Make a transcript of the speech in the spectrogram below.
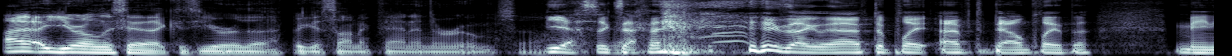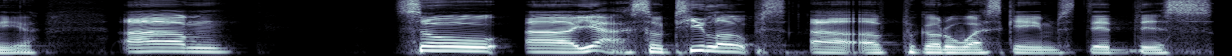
I, you only say that because you're the biggest Sonic fan in the room. So Yes, exactly. exactly. I have to play I have to downplay the mania. Um so uh yeah, so T Lopes uh, of Pagoda West Games did this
